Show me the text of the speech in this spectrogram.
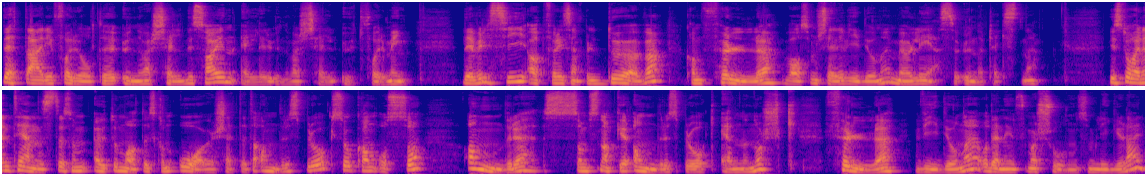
Dette er i forhold til universell design eller universell utforming. Det vil si at for eksempel døve kan følge hva som skjer i videoene med å lese undertekstene. Hvis du har en tjeneste som automatisk kan oversette til andre språk, så kan også andre som snakker andre språk enn norsk følge videoene og den informasjonen som ligger der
